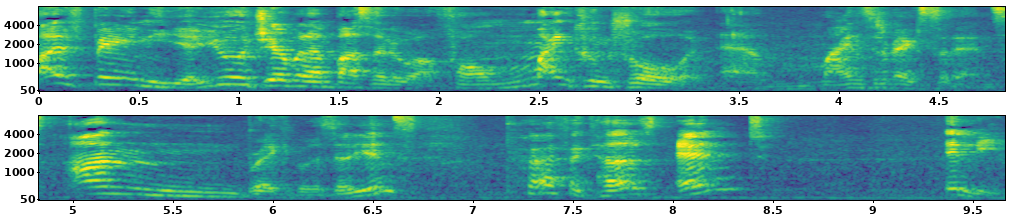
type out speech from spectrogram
Ralf Behn here, your German ambassador for mind control and mindset of excellence, unbreakable resilience, perfect health, and elite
